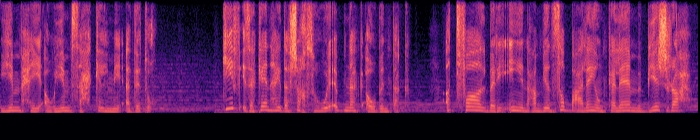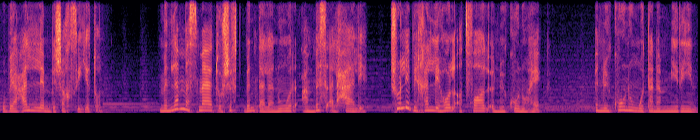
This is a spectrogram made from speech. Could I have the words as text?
يمحي أو يمسح كلمة أذته. كيف إذا كان هيدا الشخص هو ابنك أو بنتك؟ أطفال بريئين عم بينصب عليهم كلام بيجرح وبيعلم بشخصيتهم. من لما سمعت وشفت بنتها لنور عم بسأل حالي شو اللي بيخلي هول الأطفال إنه يكونوا هيك؟ إنه يكونوا متنمرين؟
